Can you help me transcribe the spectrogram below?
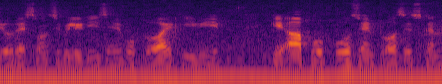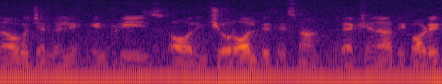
जो रेस्पॉन्सिबिलिटीज़ हैं वो प्रोवाइड की हुई है कि आपको पोस्ट एंड प्रोसेस करना होगा जनरल इंट्रीज और ensure all business transaction are recorded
